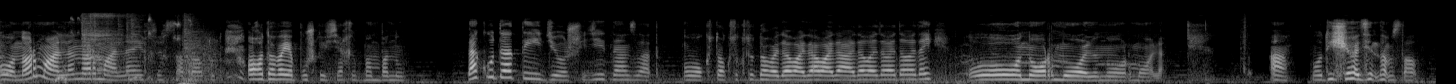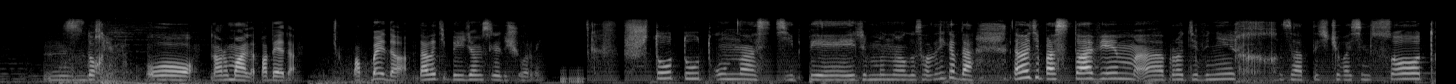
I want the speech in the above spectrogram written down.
О, нормально, нормально. Я их всех собрал тут. О, давай я пушкой всех их бомбану. Да куда ты идешь? Иди назад. О, кто, кто, кто, давай, давай, давай, давай, давай, давай, давай, дай. О, нормально, нормально. А, вот еще один там стал. Сдохнем. О, нормально, победа. Победа. Давайте перейдем в следующий уровень. Что тут у нас теперь? Много солдатиков, да. Давайте поставим э, против них за 1800.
